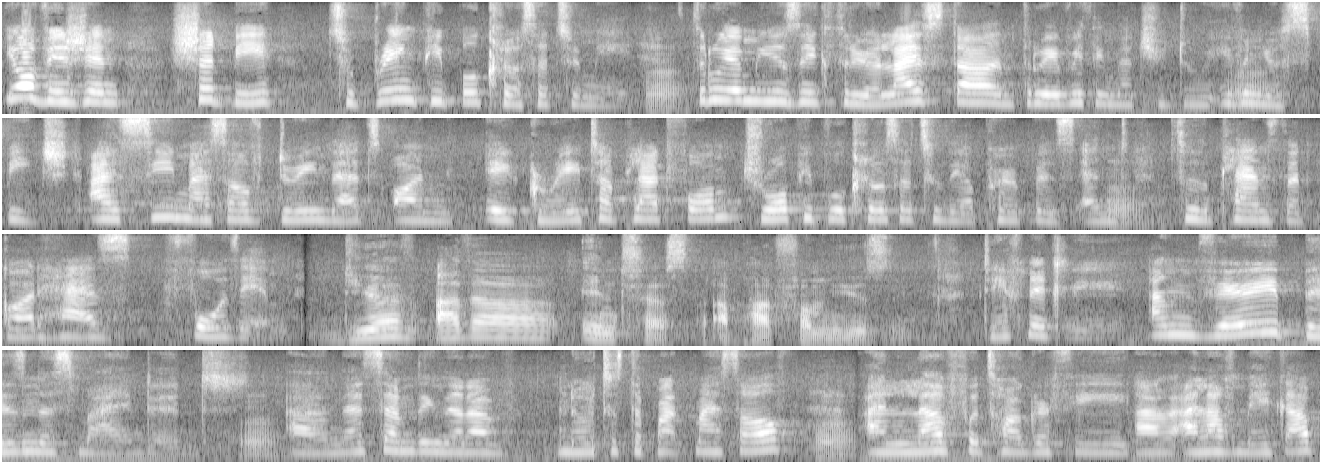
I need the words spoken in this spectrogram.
"Your vision should be." To bring people closer to me mm. through your music, through your lifestyle, and through everything that you do, even mm. your speech. I see myself doing that on a greater platform, draw people closer to their purpose and to the plans that God has for them. Do you have other interests apart from music? Definitely. I'm very business minded. Um, that's something that I've noticed about myself. I love photography. Um, I love makeup.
